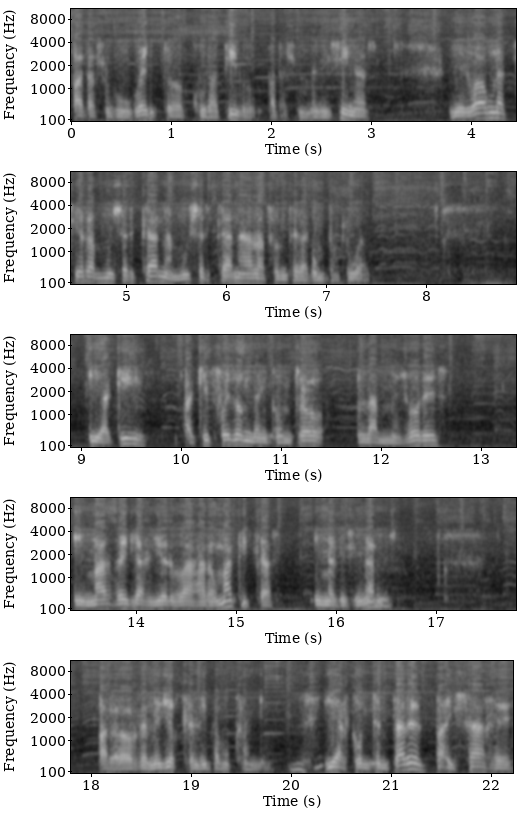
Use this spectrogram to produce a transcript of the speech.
para sus ungüentos curativos, para sus medicinas, llegó a unas tierras muy cercanas, muy cercanas a la frontera con Portugal. Y aquí, aquí fue donde encontró las mejores y más bellas hierbas aromáticas y medicinales para los remedios que él iba buscando. Y al contemplar el paisaje,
